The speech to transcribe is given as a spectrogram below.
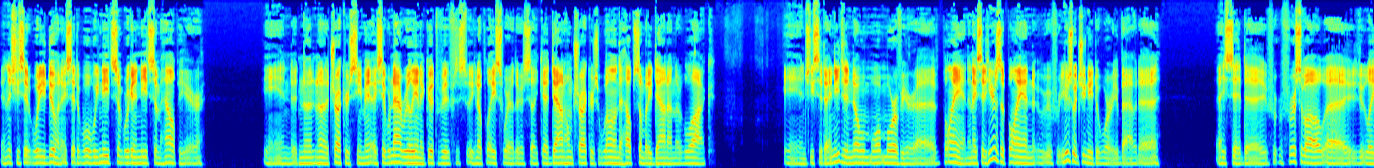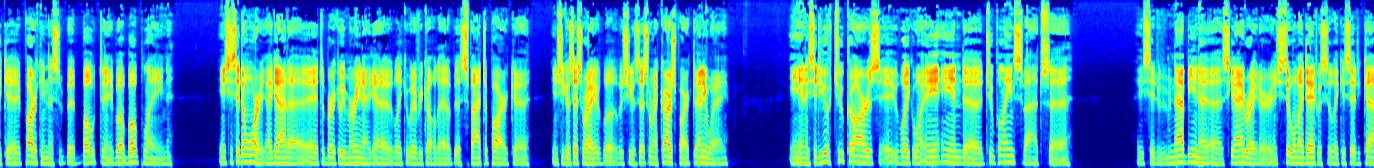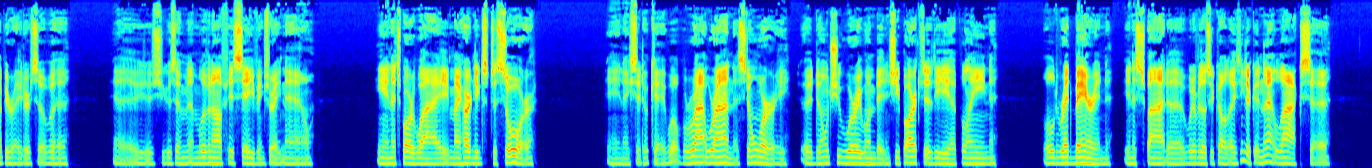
And then she said, what are you doing? I said, well, we need some, we're going to need some help here. And none, of the truckers seem, I said, we're not really in a good, you know, place where there's like a down home truckers willing to help somebody down on their luck. And she said, I need to know more, more of your uh, plan. And I said, here's the plan. Here's what you need to worry about. Uh, I said, uh, first of all, uh, like uh, parking this boat uh, boat plane, and she said, "Don't worry, I got a at the Berkeley Marina. I got a like whatever you call that, a, a spot to park." Uh, and she goes, "That's where I." Well, she goes, "That's where my car's parked anyway." And I said, "You have two cars, uh, like and uh, two plane spots." Uh, he said, not being a, a skywriter. And she said, well, my dad was, like you said, a copywriter. So, uh, uh, she goes, I'm, I'm living off his savings right now. And that's part of why my heart needs to soar. And I said, okay, well, we're on, we're on this. Don't worry. Uh, don't you worry one bit. And she parked the uh, plane, old Red Baron, in a spot, uh, whatever those are called. I think they're not locks, uh,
